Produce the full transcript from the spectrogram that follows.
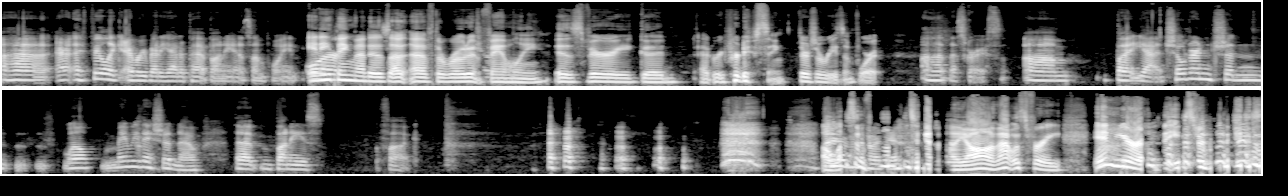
Uh, I feel like everybody had a pet bunny at some point. Or- Anything that is uh, of the rodent family is very good at reproducing. There's a reason for it. Uh, that's gross. Um, but yeah, children shouldn't. Well, maybe they should know that bunnies fuck. A lesson no from. Montana, y'all, and that was free. In Europe, the Easter bunnies,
